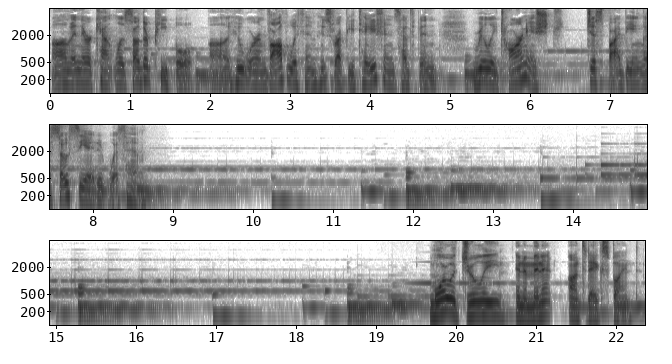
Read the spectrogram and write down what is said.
Um, and there are countless other people uh, who were involved with him whose reputations have been really tarnished just by being associated with him. More with Julie in a minute on Today Explained.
